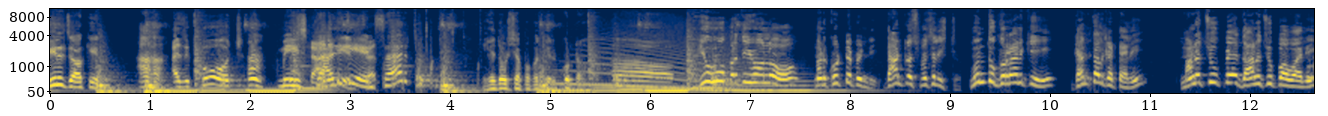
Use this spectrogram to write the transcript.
వీల్ జాకీన్ ఆహా. యాజ్ కోచ్ మీ స్ట్రాటజీ ఏంటి సార్? ఏదో చెప్పకపోతే ఇరుక్కుంటాం. వ్యూహం ప్రతివ్యూహంలో మన కొట్టపిండి దాంట్లో స్పెషలిస్ట్. ముందు గుర్రానికి గంతలు కట్టాలి మన చూపే దాన చూపు అవ్వాలి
